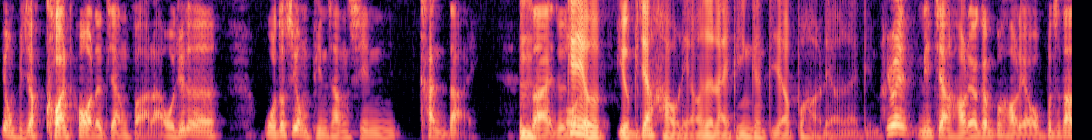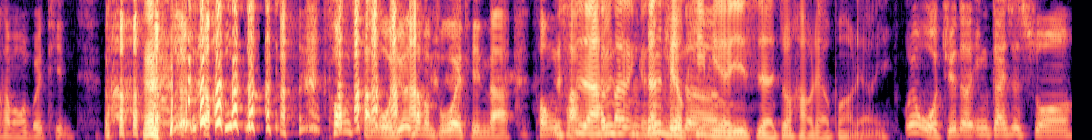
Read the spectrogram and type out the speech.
用比较 宽化的讲法啦，我觉得我都是用平常心看待。在就是应该有有比较好聊的来宾跟比较不好聊的来宾吧。因为你讲好聊跟不好聊，我不知道他们会不会听。通常我觉得他们不会听的，通常是啊，但是但是没有批评的意思，做好聊不好聊。因为我觉得应该是说，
